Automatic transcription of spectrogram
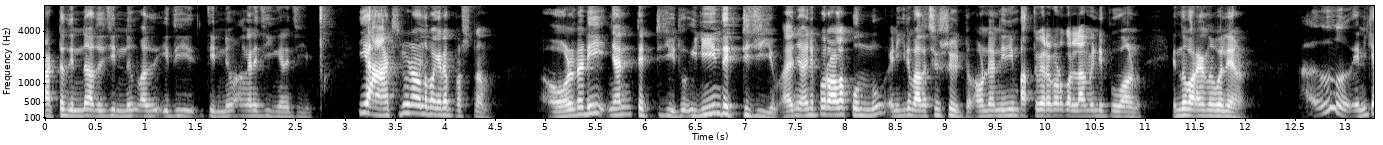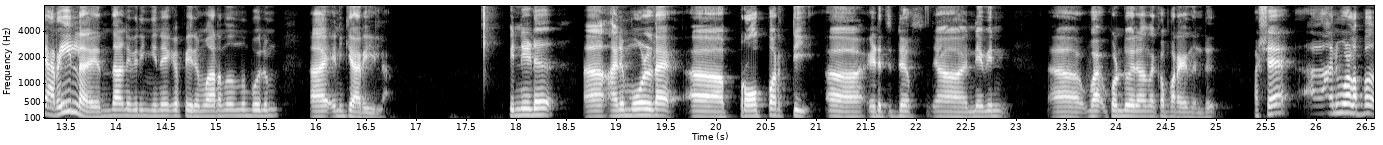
കട്ട് തിന്നും അത് ചിന്നും അത് ഇത് തിന്നും അങ്ങനെ ചെയ്യും ഇങ്ങനെ ചെയ്യും. ഈ ആറ്റിറ്റ്യൂഡാണ് ഭയങ്കര പ്രശ്നം. ഓൾറെഡി ഞാൻ തെറ്റ് ചെയ്തു ഇനിയും തെറ്റ് ചെയ്യും. അതായത് ഞാനിപ്പോൾ ഒരാളെ കൊന്നു എനിക്ക് വധശിക്ഷ കിട്ടും. അതുകൊണ്ട് ഞാൻ ഇനിയും പത്ത് പേരെ കൂടെ കൊല്ലാൻ വേണ്ടി പോവാണ് എന്ന് പറയുന്ന പോലെയാണ്. അത് എനിക്കറിയില്ല എന്താണ് ഇവർ ഇങ്ങനെയൊക്കെ പെരുമാറുന്നതെന്ന് പോലും എനിക്കറിയില്ല. പിന്നീട് അനുമോളുടെ പ്രോപ്പർട്ടി എടുത്തിട്ട് നെവിൻ കൊണ്ടുവരാമെന്നൊക്കെ പറയുന്നുണ്ട്. പക്ഷേ അപ്പോൾ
